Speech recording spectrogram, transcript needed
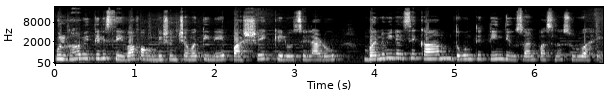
पुलगाव येथील सेवा फाउंडेशनच्या वतीने पाचशे किलोचे लाडू बनविण्याचे काम दोन ते तीन दिवसांपासून सुरू आहे.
